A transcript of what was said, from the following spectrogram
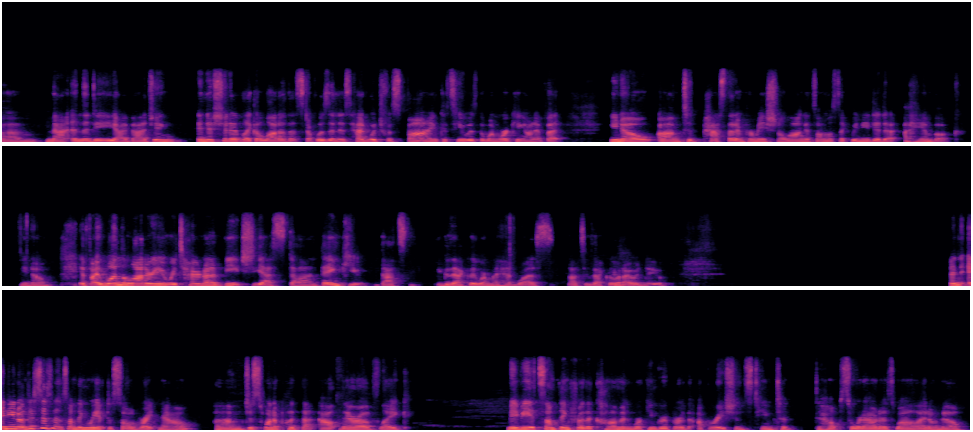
um, Matt and the DEI badging initiative. Like a lot of that stuff was in his head, which was fine because he was the one working on it. But, you know, um, to pass that information along, it's almost like we needed a, a handbook. You know, if I won the lottery and retired on a beach, yes, Don, thank you. That's exactly where my head was. That's exactly what I would do. And, and you know, this isn't something we have to solve right now. Um, just want to put that out there of like, maybe it's something for the common working group or the operations team to, to help sort out as well. I don't know.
